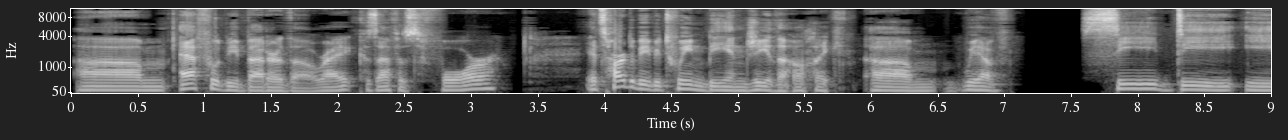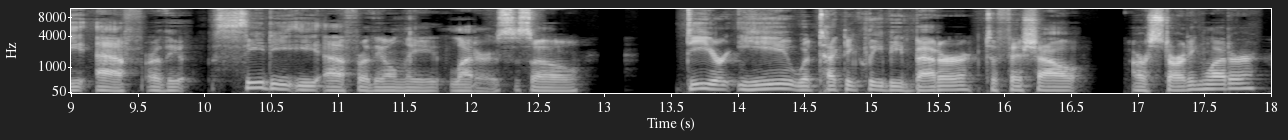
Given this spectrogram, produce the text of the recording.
Um, F would be better though, right? Because F is four. It's hard to be between B and G though. Like um, we have C, D, E, F are the C, D, E, F are the only letters. So D or E would technically be better to fish out our starting letter,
